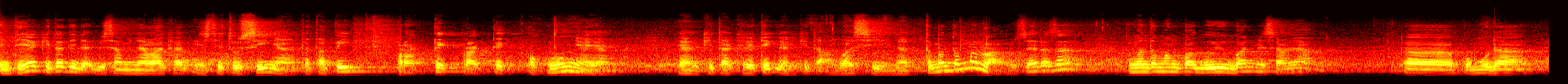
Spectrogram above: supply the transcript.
intinya kita tidak bisa menyalahkan institusinya tetapi praktik-praktik oknumnya yang yang kita kritik dan kita awasi. Nah teman-teman lah saya rasa teman-teman paguyuban misalnya eh, pemuda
